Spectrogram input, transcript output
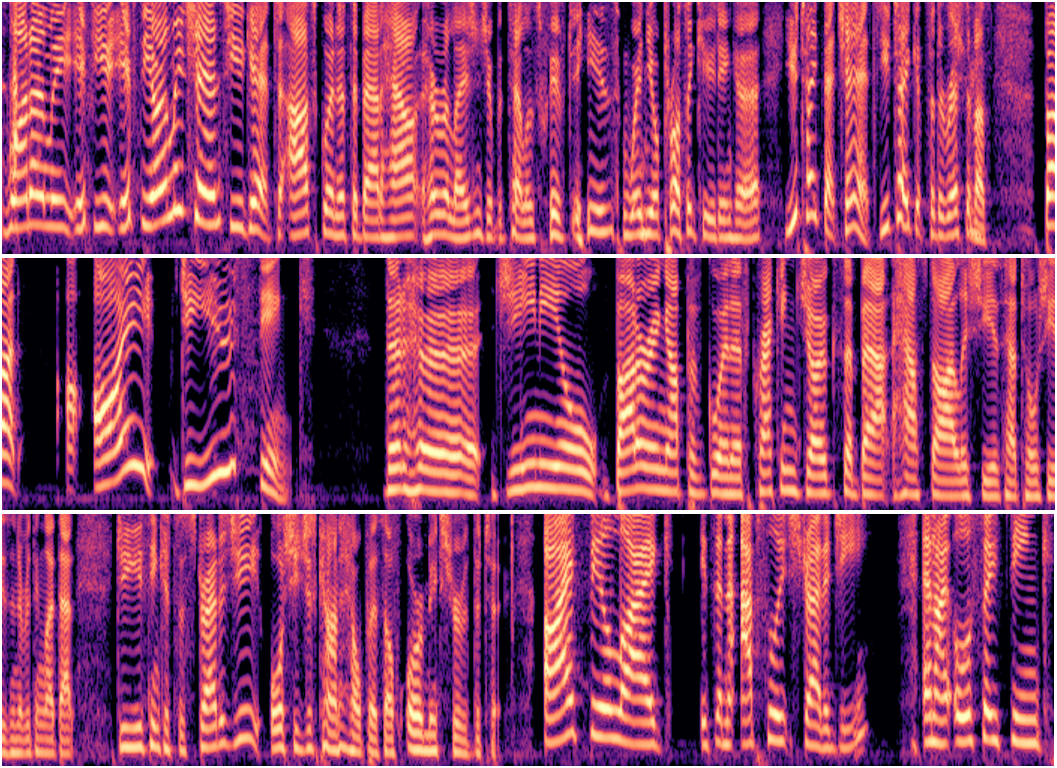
one only if you if the only chance you get to ask Gwyneth about how her relationship with Taylor Swift is when you're prosecuting her, you take that chance. You take it for the rest of us. But I do you think that her genial buttering up of Gwyneth, cracking jokes about how stylish she is, how tall she is, and everything like that, do you think it's a strategy or she just can't help herself or a mixture of the two? I feel like it's an absolute strategy. And I also think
